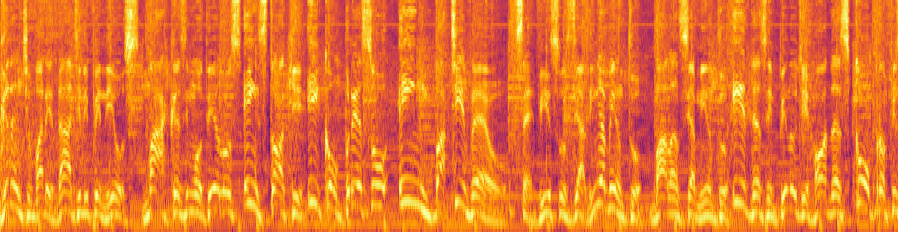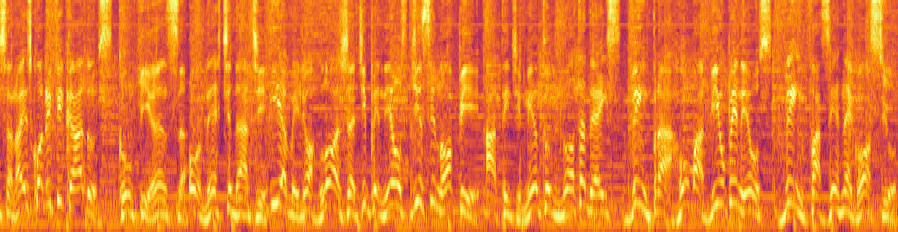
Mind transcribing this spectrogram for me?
Grande variedade de pneus, marcas e modelos em estoque e com preço imbatível. Serviços de alinhamento, balanceamento e desempenho de rodas com profissionais qualificados. Confiança, honestidade e a melhor loja de pneus de Sinop. Atendimento nota 10. Vem pra Romavil Pneus. Vem fazer negócio.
